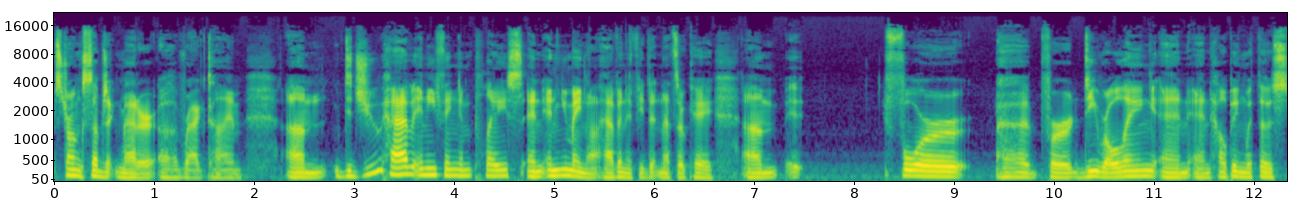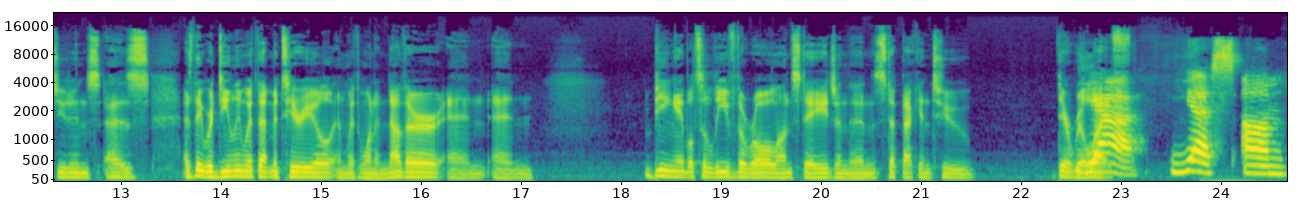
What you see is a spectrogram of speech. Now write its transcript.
strong subject matter of ragtime, um, did you have anything in place? And and you may not have, and if you didn't, that's okay. Um, it, for uh, for de-rolling and and helping with those students as as they were dealing with that material and with one another and and being able to leave the role on stage and then step back into their real yeah. life. Yeah. Yes. Um,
